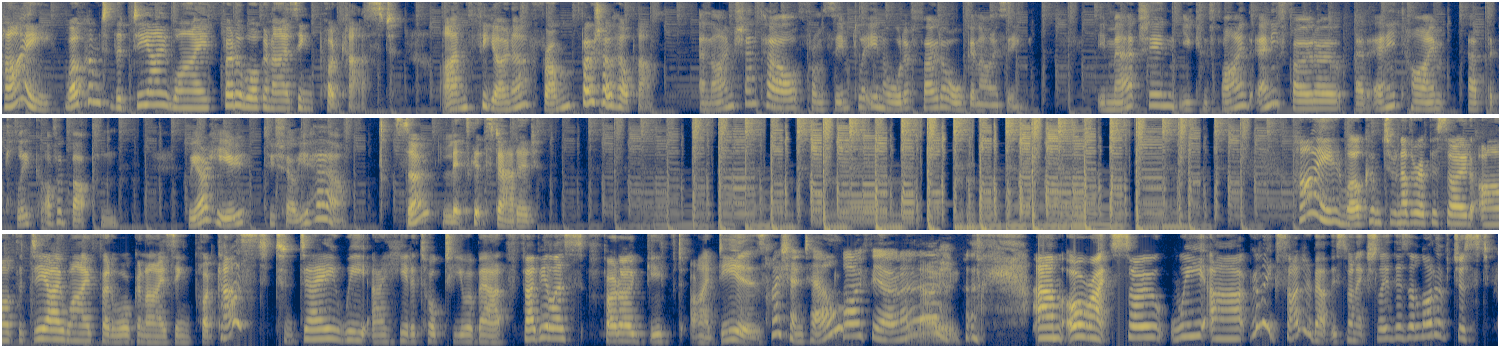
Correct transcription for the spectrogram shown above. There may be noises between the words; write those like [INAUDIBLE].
Hi, welcome to the DIY Photo Organising Podcast. I'm Fiona from Photo Helper. And I'm Chantal from Simply in Order Photo Organising. Imagine you can find any photo at any time at the click of a button. We are here to show you how. So let's get started. And welcome to another episode of the DIY Photo Organising Podcast. Today we are here to talk to you about fabulous photo gift ideas. Hi, Chantal. Hi, Fiona. Hello. um, all right, so we are really excited about this one actually. There's a lot of just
